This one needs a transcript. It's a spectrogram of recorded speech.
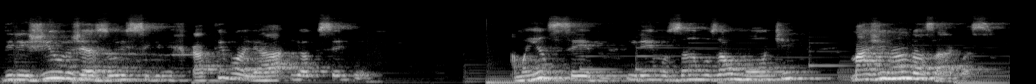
Dirigiu-lhe Jesus significativo olhar e observou. Amanhã cedo iremos ambos ao monte, marginando as águas.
